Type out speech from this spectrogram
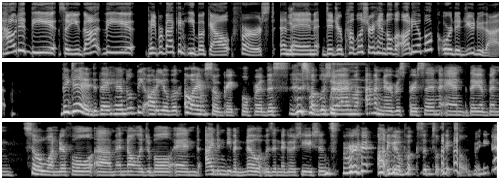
how did the so you got the paperback and ebook out first and yes. then did your publisher handle the audiobook or did you do that? They did. They handled the audiobook. Oh i am so grateful for this this publisher. I'm i'm a nervous person and they have been so wonderful um, and knowledgeable and i didn't even know it was in negotiations for audiobooks until they told me.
